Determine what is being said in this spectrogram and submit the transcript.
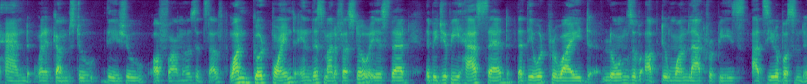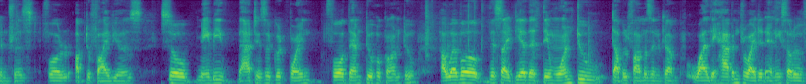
hand when it comes to the issue of farmers itself. One good point in this manifesto is that the BJP has said that they would provide loans of up to 1 lakh rupees at 0% interest for up to 5 years so maybe that is a good point for them to hook on to. However, this idea that they want to double farmers' income while they haven't provided any sort of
